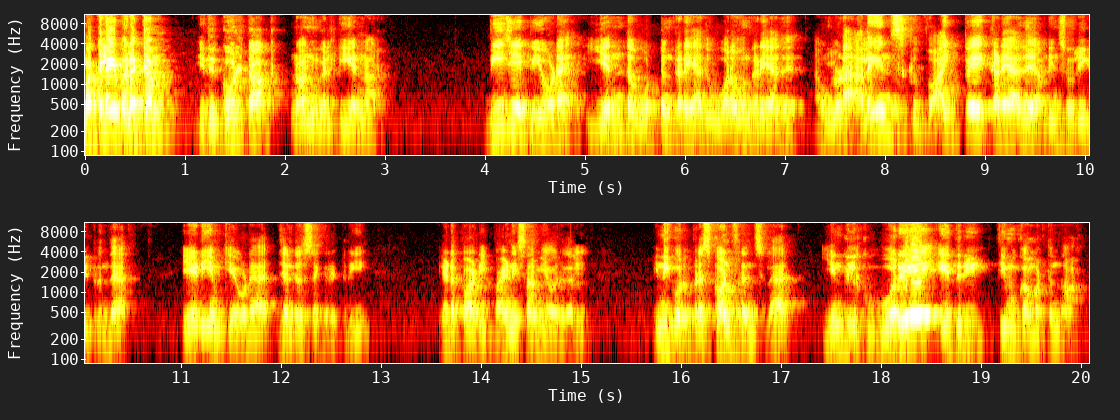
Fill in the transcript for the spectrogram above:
மக்களே வணக்கம். இது கோல் டாக். நான் உங்கள் டிஎன்ஆர் பிஜேபியோட எந்த ஒட்டும் கிடையாது உறவும் கிடையாது. அவங்களோட அலையன்ஸுக்கு வாய்ப்பே கிடையாது அப்படின்னு சொல்லிக்கிட்டு இருந்த ஏடிஎம்கேவோட ஜெனரல் செக்ரட்டரி எடப்பாடி பழனிசாமி அவர்கள் இன்னைக்கு ஒரு பிரஸ் கான்ஃபரன்ஸ்ல எங்களுக்கு ஒரே எதிரி திமுக மட்டும்தான்.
